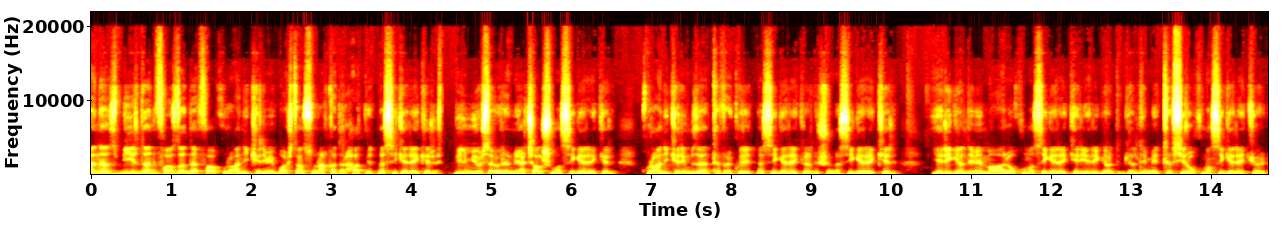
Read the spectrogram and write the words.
En az birden fazla defa Kur'an-ı Kerim'i baştan sona kadar hatmetmesi gerekir. Bilmiyorsa öğrenmeye çalışması gerekir. Kur'an-ı Kerim üzerine tefekkür etmesi gerekir, düşünmesi gerekir. Yeri geldi mi meal okuması gerekir, yeri gel- geldi mi tefsir okuması gerekiyor.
